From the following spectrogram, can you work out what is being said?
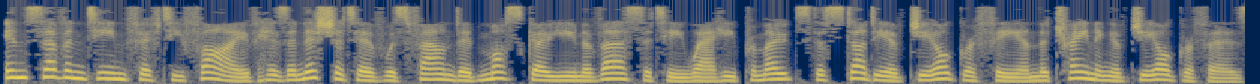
In 1755 his initiative was founded Moscow University where he promotes the study of geography and the training of geographers.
